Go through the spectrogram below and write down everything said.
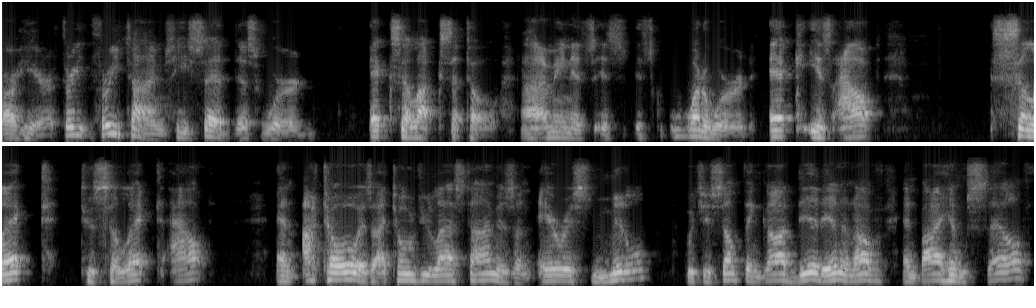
are here. Three three times he said this word, exelexato. I mean, it's it's it's what a word. Ek is out. Select to select out, and ato, as I told you last time, is an aorist middle, which is something God did in and of and by Himself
